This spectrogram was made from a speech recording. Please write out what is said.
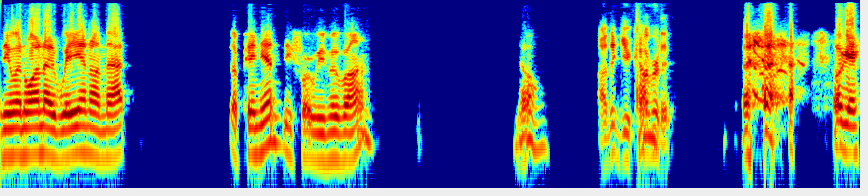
anyone want to weigh in on that opinion before we move on? No. I think you covered it. okay,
